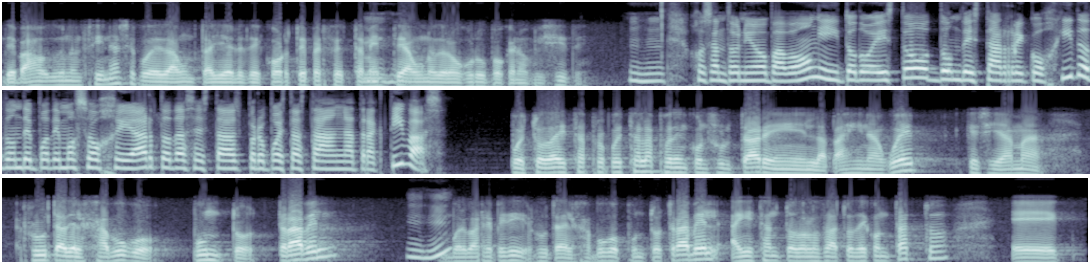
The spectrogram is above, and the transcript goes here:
debajo de una encina, se puede dar un taller de corte perfectamente a uno de los grupos que nos visite. José Antonio Pavón, ¿y todo esto dónde está recogido? ¿Dónde podemos ojear todas estas propuestas tan atractivas? Pues todas estas propuestas las pueden consultar en la página web que se llama rutadeljabugo.travel. Vuelvo a repetir, rutadeljabugo.travel. Ahí están todos los datos de contacto. Eh,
